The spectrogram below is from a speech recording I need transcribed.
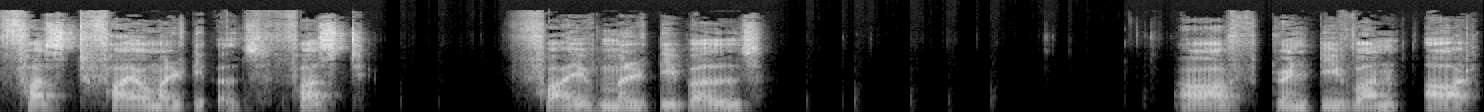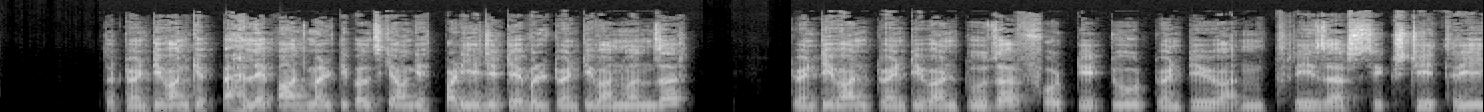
first five multiples first five multiples of twenty one are तो ट्वेंटी वन के पहले पाँच मल्टीपल्स क्या होंगे? पढ़िए जी टेबल ट्वेंटी वन वन जर twenty one twenty one two जर forty two twenty one three जर sixty three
